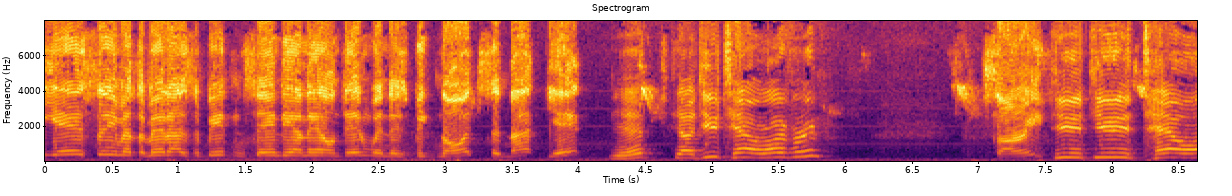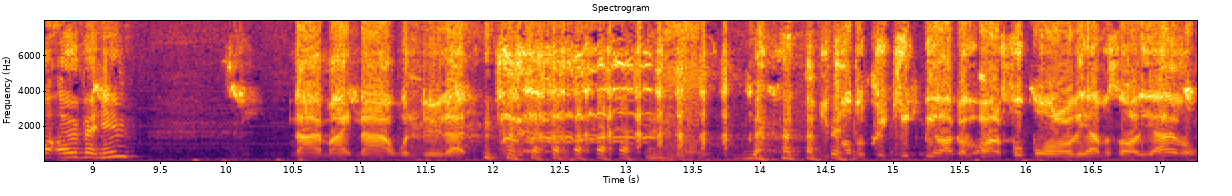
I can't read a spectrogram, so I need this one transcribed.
yeah. See him at the Meadows a bit and Sandown now and then when there's big nights and that. Yeah. yeah. Do you tower over him? Sorry. Do you do you tower over him? No, mate. No, I wouldn't do that. you probably could kick me like a, on a football on the other side of the oval.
